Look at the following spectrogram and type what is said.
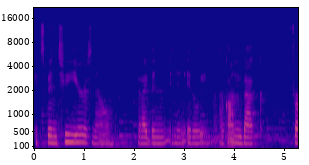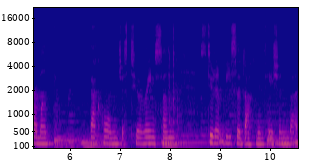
it's been two years now that I've been in Italy. I've gone back for a month back home just to arrange some student visa documentation, but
